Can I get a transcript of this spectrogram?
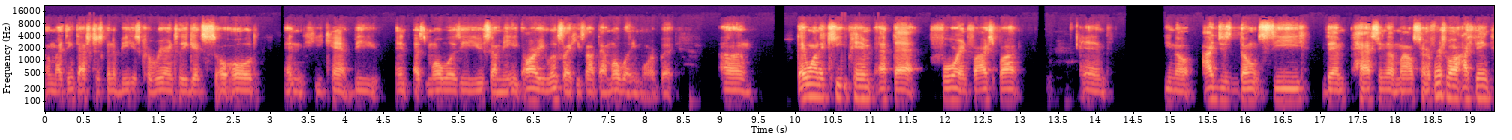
Um, I think that's just going to be his career until he gets so old and he can't be in, as mobile as he used to. I mean, he already looks like he's not that mobile anymore, but um, they want to keep him at that four and five spot. And, you know, I just don't see them passing up Miles Turner. First of all, I think,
